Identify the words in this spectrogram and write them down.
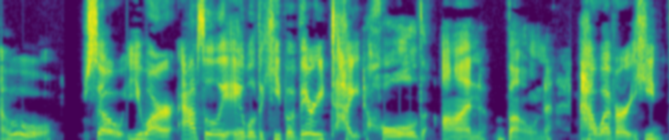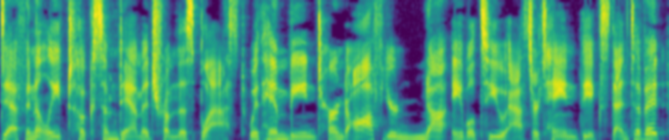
Oh. So you are absolutely able to keep a very tight hold on Bone. However, he definitely took some damage from this blast. With him being turned off, you're not able to ascertain the extent of it,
